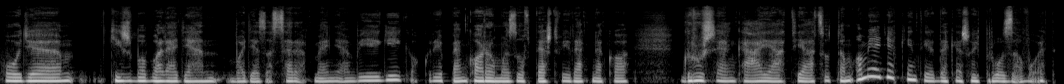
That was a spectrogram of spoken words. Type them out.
hogy kisbaba legyen, vagy ez a szerep menjen végig, akkor éppen Karamazov testvéreknek a Grusenkáját játszottam, ami egyébként érdekes, hogy próza volt.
